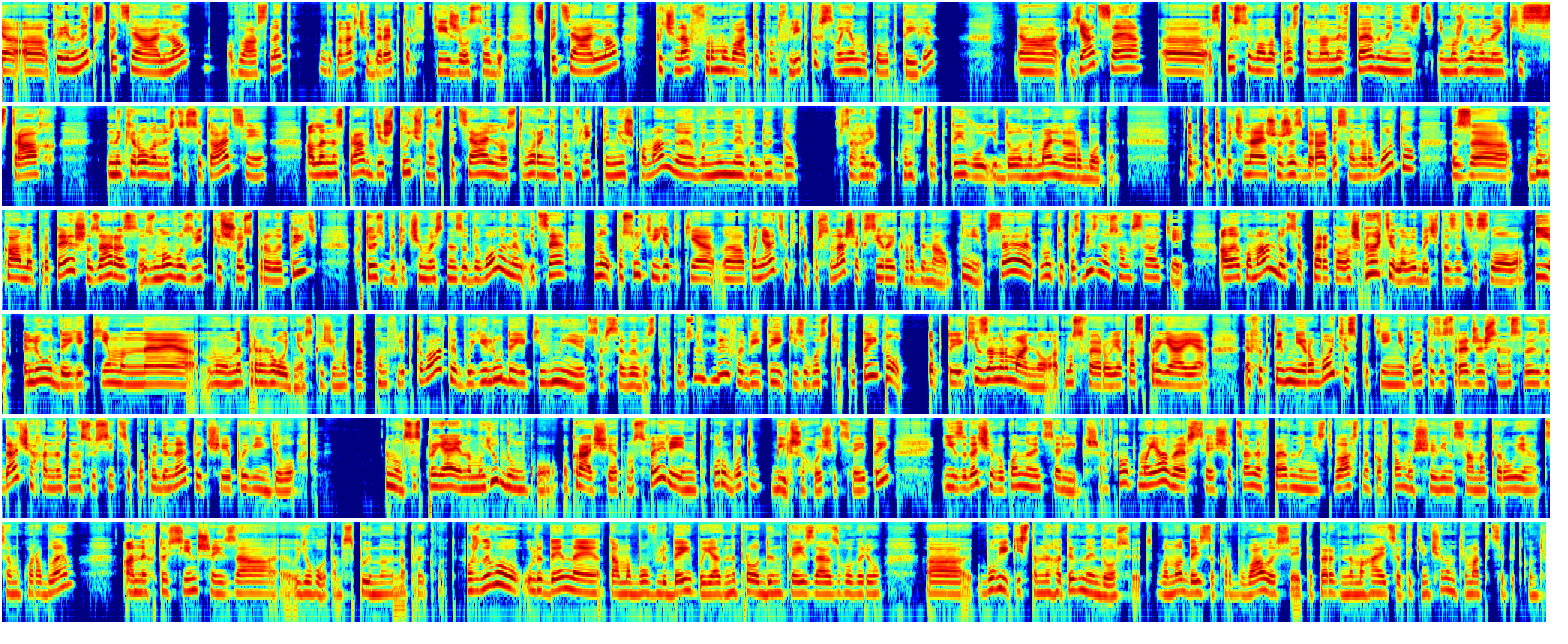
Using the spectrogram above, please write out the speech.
е, керівник спеціально, власник, виконавчий директор в тій же особі, спеціально починав формувати конфлікти в своєму колективі. Я це е, списувала просто на невпевненість і, можливо, на якийсь страх некерованості ситуації, але насправді штучно спеціально створені конфлікти між командою вони не ведуть до взагалі конструктиву і до нормальної роботи. Тобто ти починаєш уже збиратися на роботу з думками про те, що зараз знову звідкись щось прилетить, хтось буде чимось незадоволеним, і це, ну, по суті, є таке е, поняття, такий персонаж, як сірий кардинал. Ні, все, ну, типу, з бізнесом все окей. Але команду це перекалашматіла, вибачте за це слово. І люди, яким не, ну, неприродньо, скажімо так, конфліктувати, бо є люди, які вміють це все вивести в конструктив, обійти якісь гострі кути. Ну, Тобто, які за нормальну атмосферу, яка сприяє ефективній роботі спокійній, коли ти зосереджуєшся на своїх задачах, а не на сусідці по кабінету чи по відділу. Ну, це сприяє, на мою думку, кращій атмосфері, і на таку роботу більше хочеться йти, і задачі виконуються ліпше. Ну, От моя версія, що це невпевненість власника в тому, що він саме керує цим кораблем, а не хтось інший за його там спиною, наприклад. Можливо, у людини там або в людей, бо я не про один кейс зараз говорю. Був якийсь там негативний досвід, воно десь закарбувалося, і тепер намагається таким чином тримати це під контролем.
